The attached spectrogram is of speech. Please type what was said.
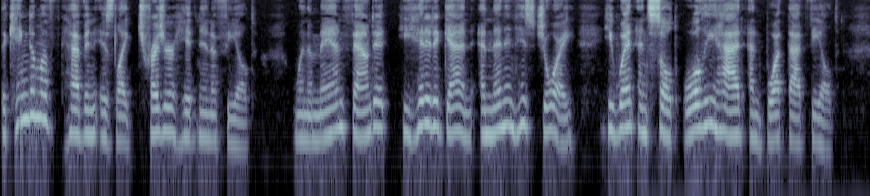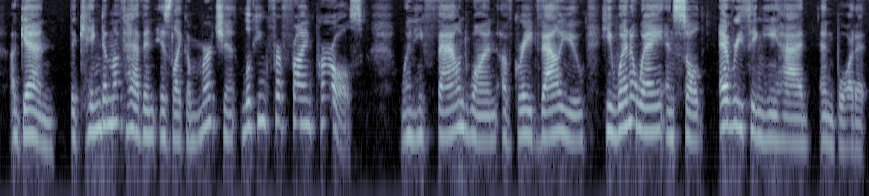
The kingdom of heaven is like treasure hidden in a field. When a man found it, he hid it again, and then in his joy, he went and sold all he had and bought that field. Again, the kingdom of heaven is like a merchant looking for fine pearls. When he found one of great value, he went away and sold everything he had and bought it.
